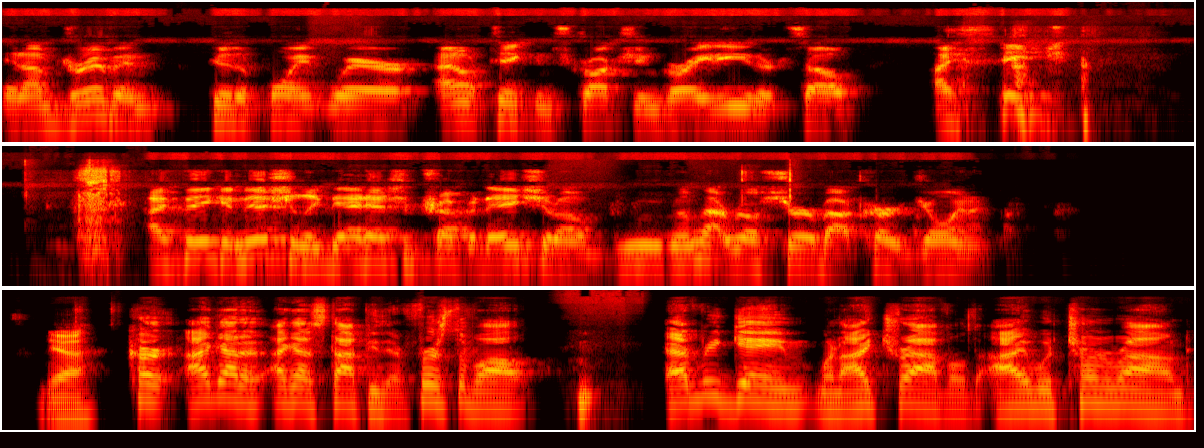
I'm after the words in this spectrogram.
and I'm driven to the point where I don't take instruction great either. So I think. I think initially Dad had some trepidation on. "Mm, I'm not real sure about Kurt joining. Yeah. Kurt, I gotta I gotta stop you there. First of all, every game when I traveled, I would turn around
